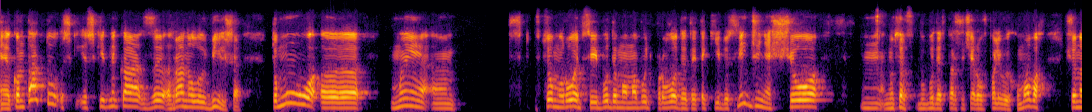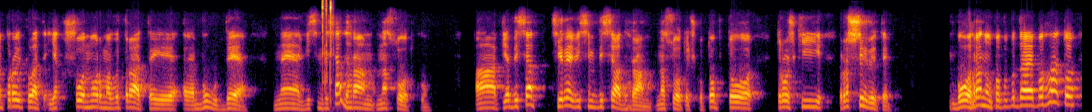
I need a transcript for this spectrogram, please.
е, контакту шкідника з гранулою більше. Тому е, ми е, в- цьому році будемо, мабуть, проводити такі дослідження, що ну це буде в першу чергу в польових умовах. Що, наприклад, якщо норма витрати е, буде не 80 грам на сотку, а 50-80 грам на соточку, тобто трошки розширити. Бо гранул попадає багато,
